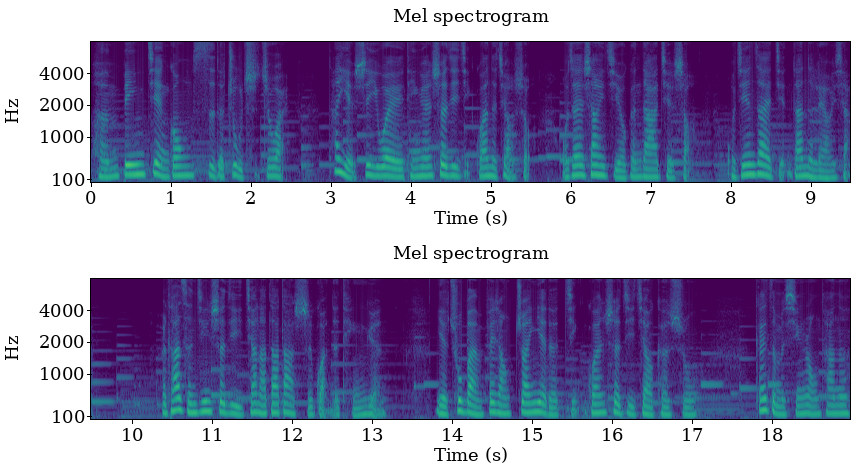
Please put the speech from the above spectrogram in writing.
横滨建功寺的住持之外，他也是一位庭园设计景观的教授。我在上一集有跟大家介绍，我今天再简单的聊一下。而他曾经设计加拿大大使馆的庭园，也出版非常专业的景观设计教科书。该怎么形容他呢？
